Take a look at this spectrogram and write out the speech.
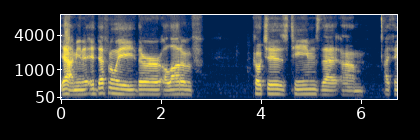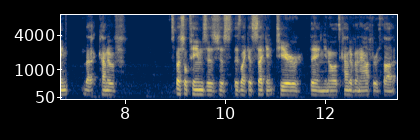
Yeah, I mean, it, it, definitely there are a lot of coaches, teams that um, I think that kind of special teams is just is like a second tier thing. You know, it's kind of an afterthought,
